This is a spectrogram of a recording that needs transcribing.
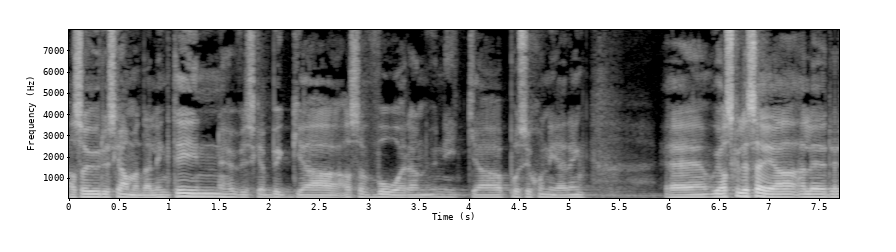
altså hvordan vi skal anvende LinkedIn, hvordan vi skal bygge altså, vår unike posisjonering. Eh, og jeg skulle si, eller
